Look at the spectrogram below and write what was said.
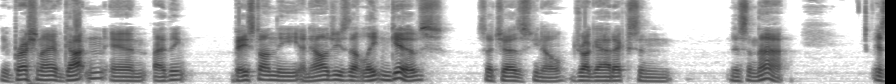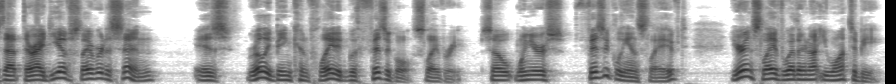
the impression I have gotten and I think based on the analogies that Leighton gives, such as, you know, drug addicts and this and that, is that their idea of slavery to sin is really being conflated with physical slavery. So when you're physically enslaved, you're enslaved whether or not you want to be.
